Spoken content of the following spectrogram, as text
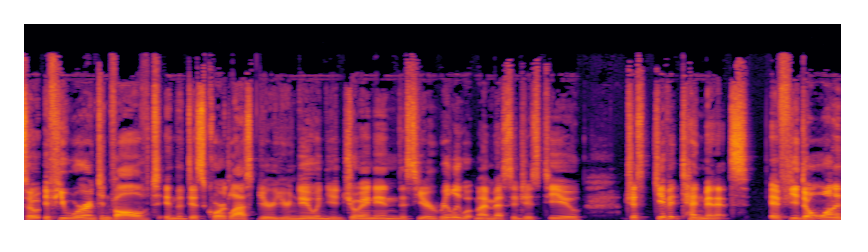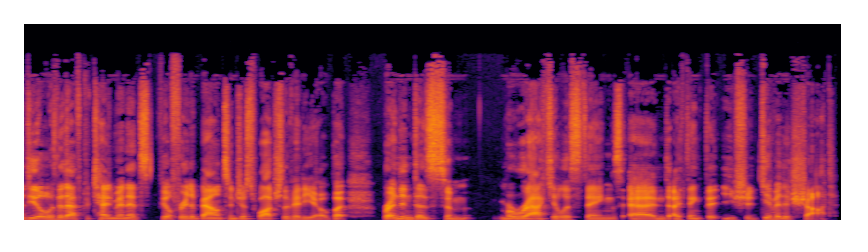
so if you weren't involved in the Discord last year, you're new and you join in this year, really what my message is to you, just give it 10 minutes. If you don't want to deal with it after 10 minutes, feel free to bounce and just watch the video. But Brendan does some miraculous things, and I think that you should give it a shot.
